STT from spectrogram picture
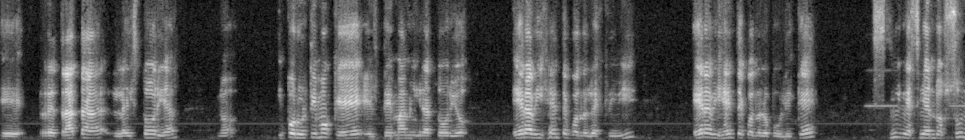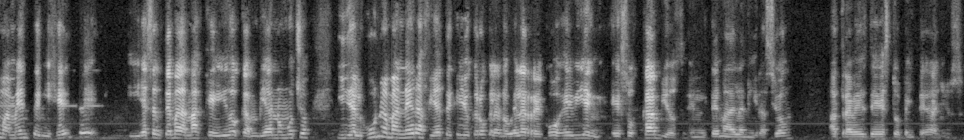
eh, retrata la historia, ¿no? Y por último, que el tema migratorio era vigente cuando lo escribí, era vigente cuando lo publiqué, sigue siendo sumamente vigente y es un tema además que ha ido cambiando mucho y de alguna manera, fíjate que yo creo que la novela recoge bien esos cambios en el tema de la migración a través de estos 20 años.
